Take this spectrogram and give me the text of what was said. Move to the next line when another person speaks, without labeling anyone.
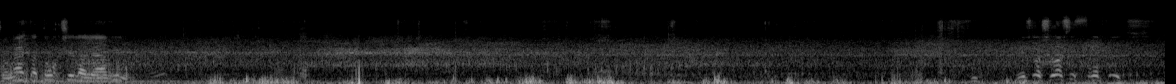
שומע את הטורק שלה להבין.
יש לו 13 פיץ'.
